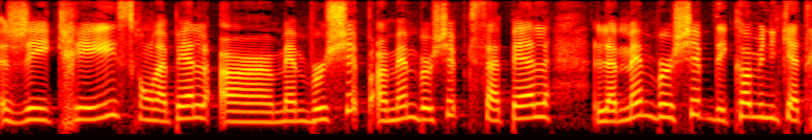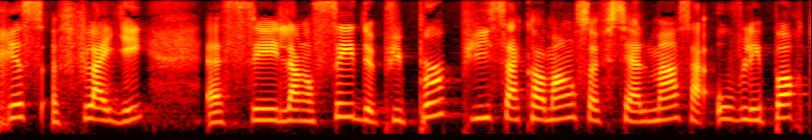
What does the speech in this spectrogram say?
J'ai créé ce qu'on appelle un membership, un membership qui s'appelle le membership des communicatrices flyées. Euh, C'est lancé depuis peu, puis ça commence officiellement, ça ouvre les portes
